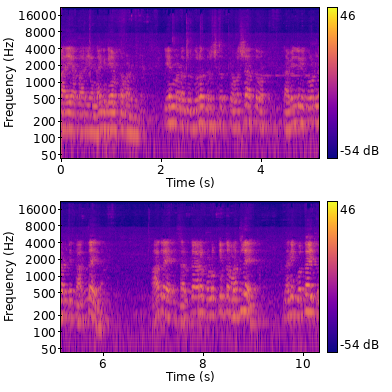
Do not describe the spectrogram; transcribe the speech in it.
ರಾಯಭಾರಿಯನ್ನಾಗಿ ನೇಮಕ ಮಾಡುವುದು. ಏನು ಮಾಡೋದು? ದುರದೃಷ್ಟವಶಾತ್ ನಾವೆಲ್ಲಿಗೆ ಓಡಾಡಲಿಕ್ಕೆ ಆಗ್ತಾ ಇಲ್ಲ. ಆದ್ರೆ ಸರ್ಕಾರ ಕೊಡೋಕ್ಕಿಂತ ಮೊದಲೇ ನನಗೆ ಗೊತ್ತಾಯ್ತು,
